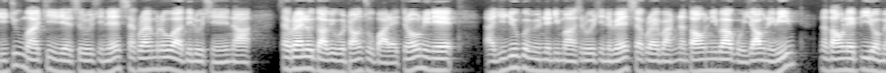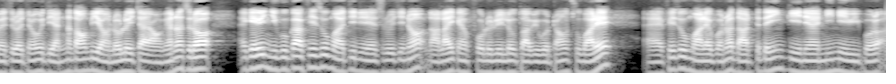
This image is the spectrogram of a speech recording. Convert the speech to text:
YouTube မှာကြည့်နေတယ်ဆိုလို့ရှိရင်လည်း Subscribe မလုပ်ရသေးလို့ရှိရင်ဒါ Subscribe လုပ်သားပြီးကိုတောင်းဆိုပါတယ်ကျွန်တော်တို့အနေနဲ့ဒါ YouTube community မှာဆိုလို့ရှိရင်လည်း subscriber 2000နီးပါးကိုရောက်နေပြီ2000လည်းပြီးတော့မယ်ဆိုတော့ကျွန်တော်တို့ဒီက2000ပြည့်အောင်လုပ်လိုက်ကြအောင်များနော်ဆိုတော့အကယ်၍ညီကိုက Facebook မှာကြည့်နေတယ်ဆိုလို့ရှိရင်တော့လာ like and follow လေးလုပ်သွားပြီးကိုတောင်းဆိုပါတယ်အဲ Facebook မှာလည်းပေါ့နော်ဒါတသိန်း K နဲ့နီးနေပြီပေါ့နော်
